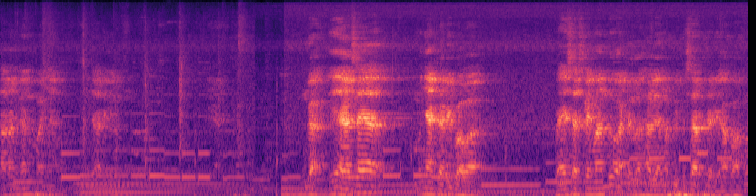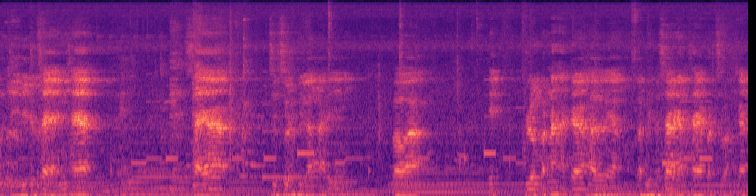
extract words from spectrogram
sarankan banyak mencari ilmu. Enggak ya saya menyadari bahwa PSS Sleman itu adalah hal yang lebih besar dari apa pun di hidup saya. Ini saya saya jujur bilang hari ini bahwa it- belum pernah ada hal yang lebih besar yang saya perjuangkan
